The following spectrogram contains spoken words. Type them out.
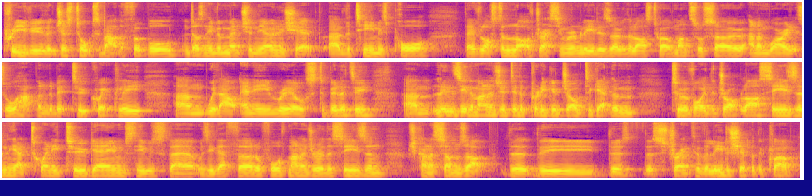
preview that just talks about the football and doesn't even mention the ownership. Uh, the team is poor They've lost a lot of dressing room leaders over the last 12 months or so, and I'm worried it's all happened a bit too quickly um, without any real stability. Um, Lindsey, the manager, did a pretty good job to get them to avoid the drop last season. He had 22 games. He was there. Was he their third or fourth manager of the season? Which kind of sums up the the the, the strength of the leadership at the club.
